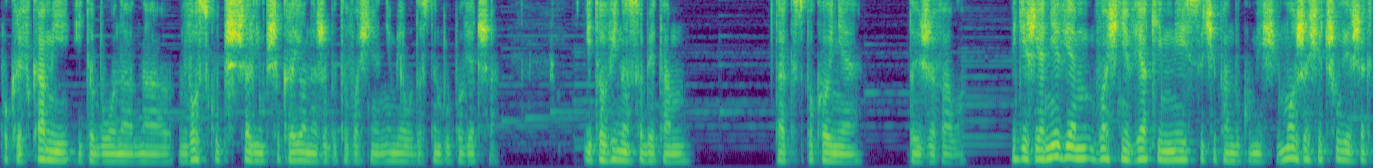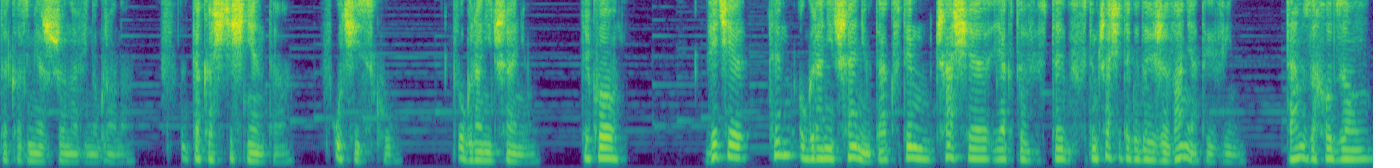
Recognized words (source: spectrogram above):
pokrywkami i to było na, na wosku pszczelim przyklejone, żeby to właśnie nie miało dostępu powietrza. I to wino sobie tam tak spokojnie dojrzewało. Widzisz, ja nie wiem właśnie w jakim miejscu cię Pan Bóg umieścił. Może się czujesz jak taka zmiażdżona winogrona, taka ściśnięta, w ucisku, w ograniczeniu. Tylko wiecie, tym ograniczeniu, tak, w tym czasie, jak to, w, te, w tym czasie tego dojrzewania tych win, tam zachodzą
